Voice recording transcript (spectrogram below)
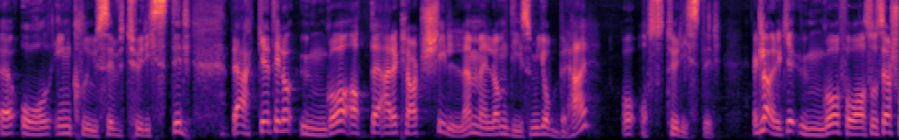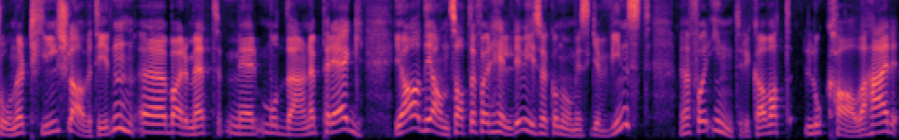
eh, all inclusive turister. Det er ikke til å unngå at det er et klart skille mellom de som jobber her, og oss turister. Jeg klarer ikke unngå å få assosiasjoner til slavetiden, eh, bare med et mer moderne preg. Ja, de ansatte får heldigvis økonomisk gevinst, men jeg får inntrykk av at lokalet her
